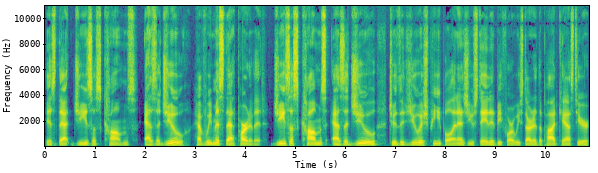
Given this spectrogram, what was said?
is that Jesus comes as a Jew. Have we missed that part of it? Jesus comes as a Jew to the Jewish people. And as you stated before we started the podcast here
